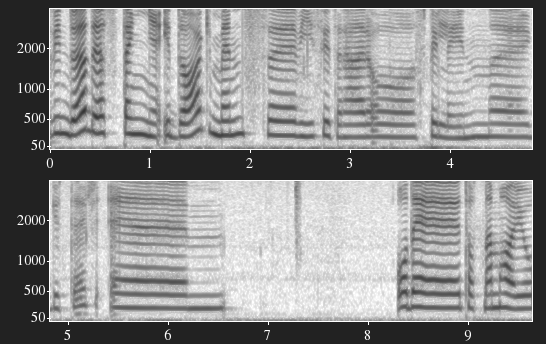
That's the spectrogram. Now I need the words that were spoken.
vinduet det stenger i dag mens eh, vi sitter her og spiller inn, eh, gutter. Ehm, og det Tottenham har jo,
